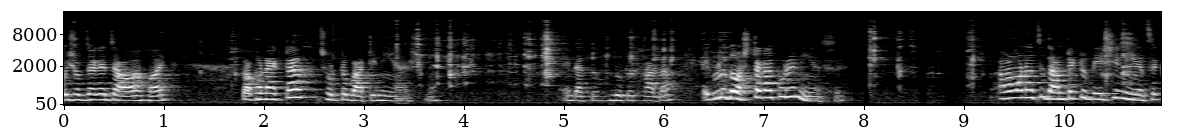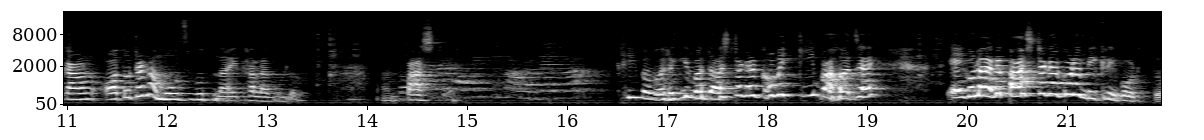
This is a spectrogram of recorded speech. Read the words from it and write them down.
ওই সব জায়গায় যাওয়া হয়। তখন একটা ছোট্ট বাটি নিয়ে আসব। এই দেখো, দুটো থালা। এগুলো দশ টাকা করে নিয়েছে। আমার মনে হচ্ছে দামটা একটু বেশি নিয়েছে, কারণ অতটা না মজবুত নয় থালাগুলো। পাঁচ কী বলে, কি বা দশ টাকার কমে কি পাওয়া যায়? এগুলো আগে পাঁচ টাকা করে বিক্রি করতো।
